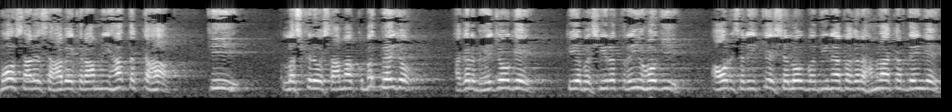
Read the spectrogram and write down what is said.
بہت سارے صحابہ کرام نے یہاں تک کہا کہ لشکر اسامہ کو مت بھیجو، اگر بھیجو گے تو یہ بصیرت نہیں ہوگی۔ اور اس طریقے سے لوگ مدینہ پر اگر حملہ کر دیں گے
